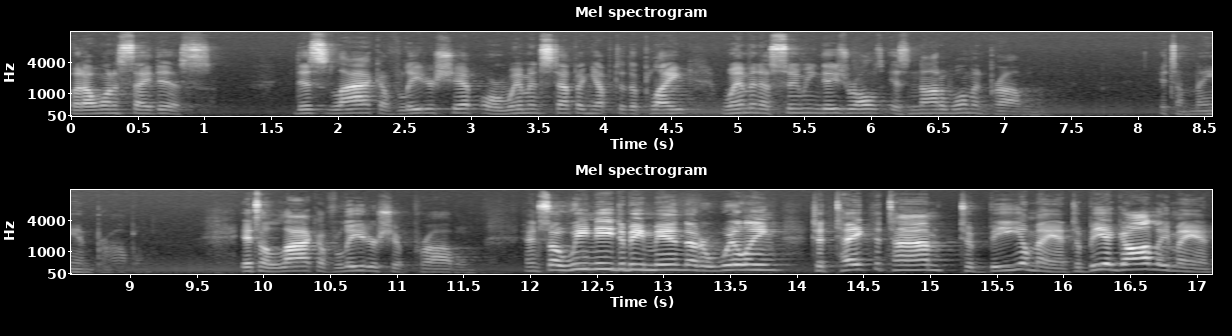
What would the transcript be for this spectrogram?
But I want to say this this lack of leadership or women stepping up to the plate, women assuming these roles, is not a woman problem. It's a man problem. It's a lack of leadership problem. And so we need to be men that are willing to take the time to be a man, to be a godly man.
